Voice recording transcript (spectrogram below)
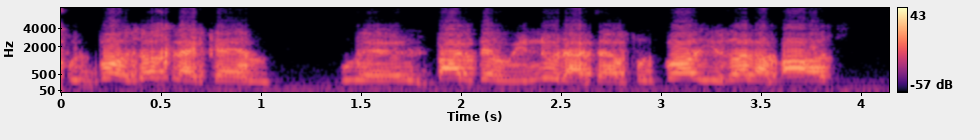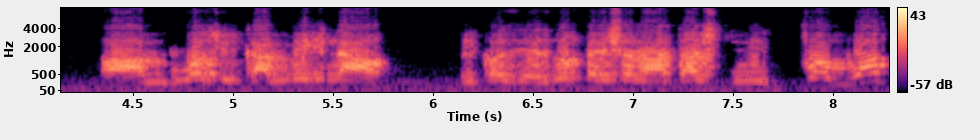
football just like um, we, back then we knew that uh, football is all about um, what you can make now because there's no pension attached to it. From what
